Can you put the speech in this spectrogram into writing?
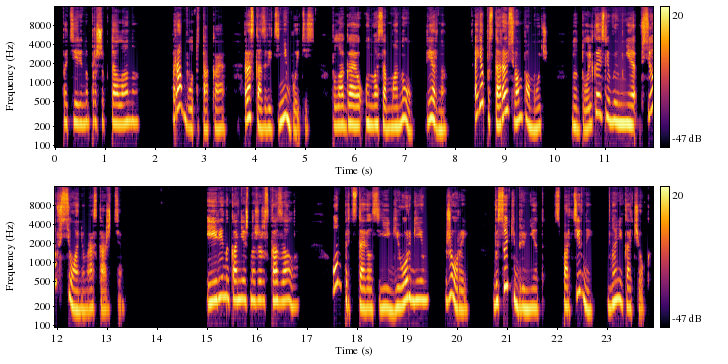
— потерянно прошептала она. «Работа такая. Рассказывайте, не бойтесь. Полагаю, он вас обманул, верно? А я постараюсь вам помочь, но только если вы мне все-все о нем расскажете». И Ирина, конечно же, рассказала. Он представился ей Георгием, Жорой, высокий брюнет, спортивный, но не качок,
